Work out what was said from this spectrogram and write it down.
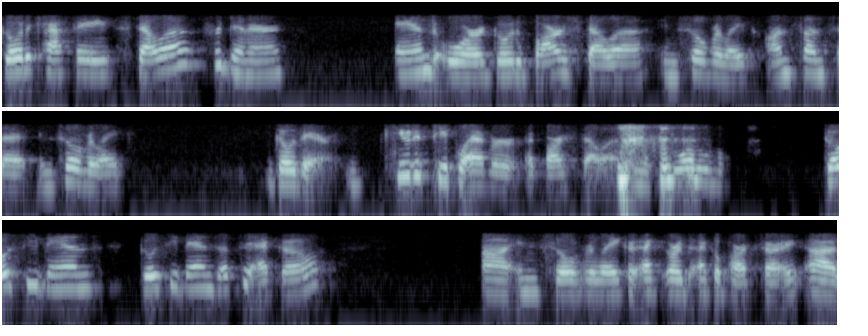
Go to Cafe Stella for dinner and or go to Bar Stella in Silver Lake on Sunset in Silver Lake. Go there. Cutest people ever at Bar Stella. go see bands. Go see bands up the Echo uh, in Silver Lake or, or the Echo Park. Sorry. Uh,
